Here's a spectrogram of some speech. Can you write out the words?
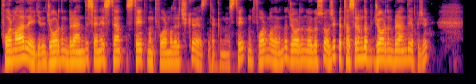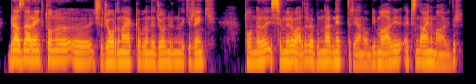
formalarla ilgili. Jordan brandi seneye statement formaları çıkıyor ya takımların. Statement formalarında Jordan logosu olacak ve tasarımı da Jordan brandi yapacak. Biraz daha renk tonu e, işte Jordan ayakkabılarında, Jordan ürünlerindeki renk tonları, isimleri vardır ve bunlar nettir. Yani o bir mavi hepsinde aynı mavidir.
